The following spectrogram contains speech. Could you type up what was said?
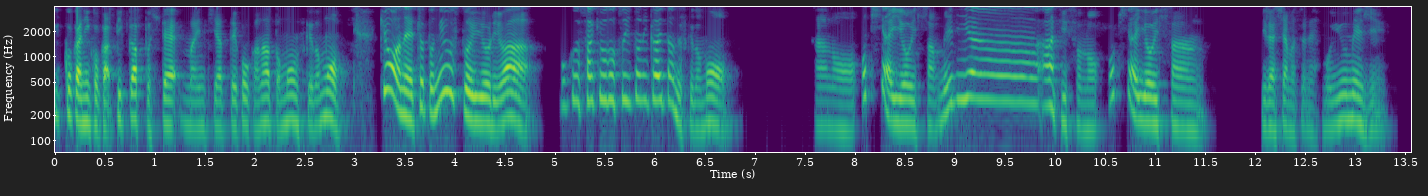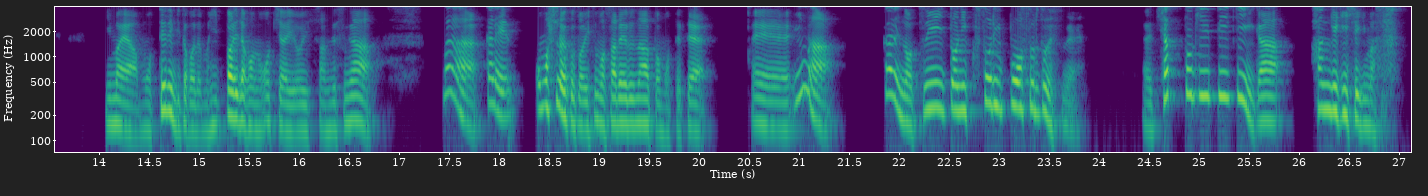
1個か2個かピックアップして毎日やっていこうかなと思うんですけども、今日はね、ちょっとニュースというよりは、僕先ほどツイートに書いたんですけども、あの、落合陽一さん、メディアアーティストの落合陽一さんいらっしゃいますよね。もう有名人。今やもうテレビとかでも引っ張りだこの落合陽一さんですが、まあ、彼、面白いことをいつもされるなと思ってて、えー、今、彼のツイートにクソリプをするとですね、チャット GPT が反撃してきます。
